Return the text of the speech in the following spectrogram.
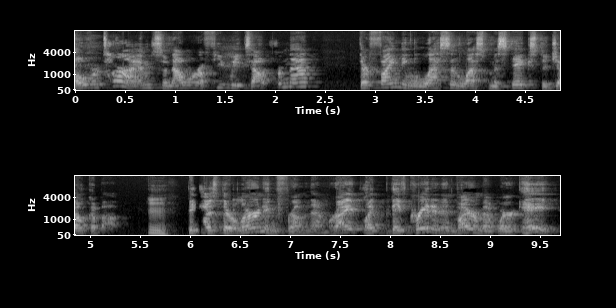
over time, so now we're a few weeks out from that, they're finding less and less mistakes to joke about mm. because they're learning from them, right? Like they've created an environment where, hey,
